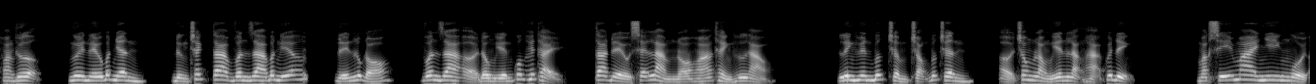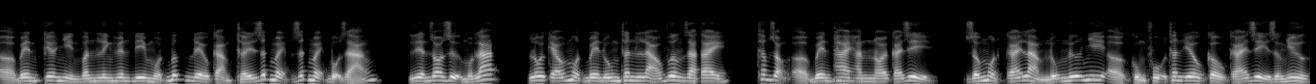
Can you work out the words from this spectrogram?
Hoàng thượng, ngươi nếu bất nhân, đừng trách ta vân gia bất nghĩa, đến lúc đó, vân gia ở Đông Yến quốc hết thảy, ta đều sẽ làm nó hóa thành hư ảo. Linh Huyên bước trầm trọng bước chân, ở trong lòng yên lặng hạ quyết định. Mạc sĩ Mai Nhi ngồi ở bên kia nhìn Vân Linh Huyên đi một bước đều cảm thấy rất mệt rất mệt bộ dáng, liền do dự một lát, lôi kéo một bên ung thân lão vương ra tay, thấp giọng ở bên thai hắn nói cái gì, giống một cái làm lũng nữ nhi ở cùng phụ thân yêu cầu cái gì dường như,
